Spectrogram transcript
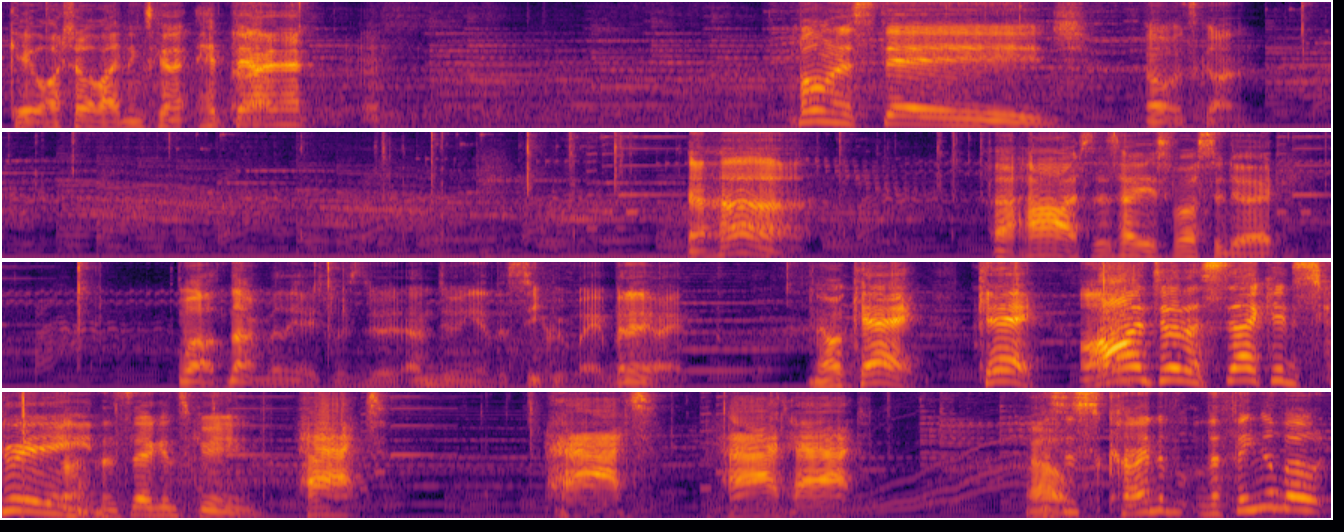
Okay, watch out. Lightning's gonna hit there uh, and then. bonus stage. Oh, it's gone. Aha! Aha, so this is how you're supposed to do it. Well, it's not really how you're supposed to do it. I'm doing it the secret way. But anyway. Okay. Okay. On- On to the second On screen. the second screen. Hat. Hat. Hat, hat. Oh. This is kind of the thing about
